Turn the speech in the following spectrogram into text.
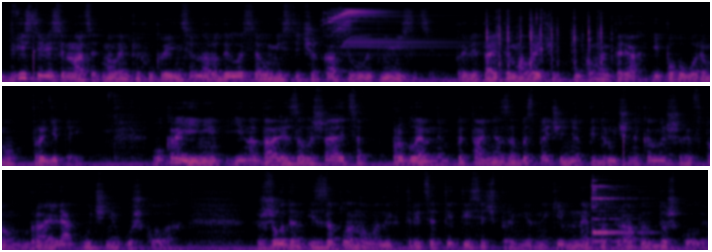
218 маленьких українців народилося у місті Черкаси у липні місяці. Привітайте малечу у коментарях і поговоримо про дітей. В Україні і надалі залишається проблемним питання забезпечення підручниками шрифтом Брайля учнів у школах. Жоден із запланованих 30 тисяч примірників не потрапив до школи.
